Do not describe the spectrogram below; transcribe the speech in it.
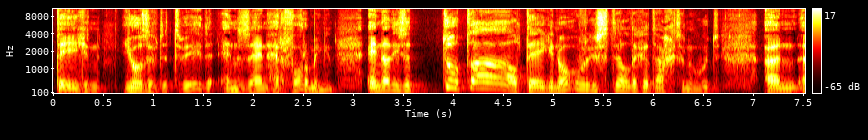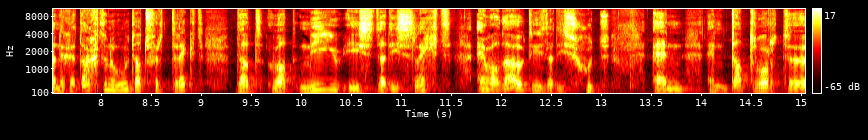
tegen Jozef II en zijn hervormingen. En dat is het totaal tegenovergestelde gedachtengoed. Een, een gedachtengoed dat vertrekt dat wat nieuw is, dat is slecht. En wat oud is, dat is goed. En, en dat, wordt, uh,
